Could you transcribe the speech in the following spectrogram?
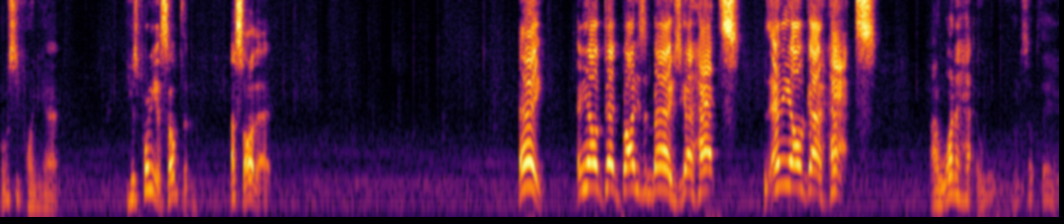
What was he pointing at? He was pointing at something. I saw that. Hey! Any y'all dead bodies and bags? You got hats? Does any y'all got hats? I want a hat. Ooh, what's up there?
